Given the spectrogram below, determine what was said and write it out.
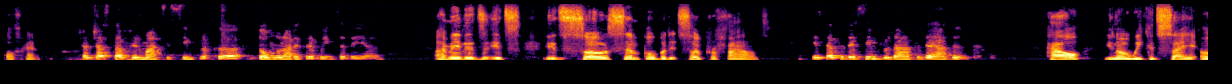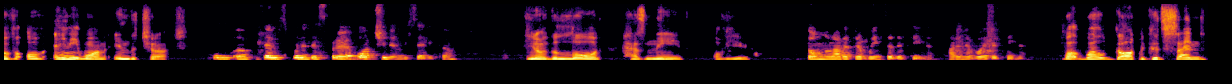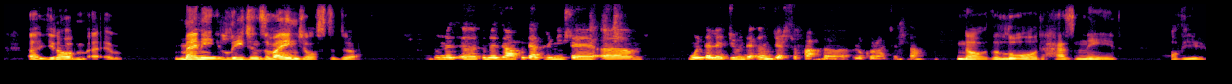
of him. și această afirmație simplă că Domnul are trebuință de el I mean, it's it's it's so simple, but it's so profound. este atât de simplu, dar atât de adânc. How you know we could say of of anyone in the church, Cum uh, putem spune despre oricine în biserică, you know, the Lord has need of you. Domnul are trebuință de tine, are nevoie de tine. Well, well, God could send, uh, you know, m- uh, many legions of angels to do it. Dumne- uh, Dumnezeu ar putea trimite uh, multe legiuni de îngeri să facă lucrul acesta. No, the Lord has need of you.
